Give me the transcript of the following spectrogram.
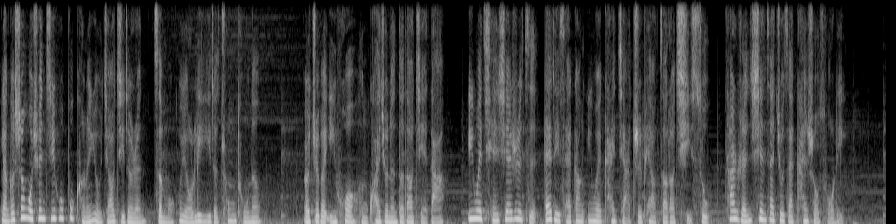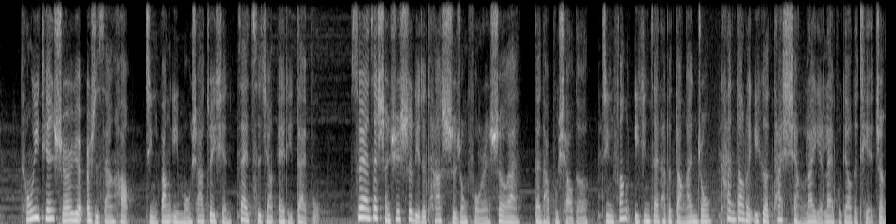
两个生活圈几乎不可能有交集的人，怎么会有利益的冲突呢？而这个疑惑很快就能得到解答，因为前些日子 Eddie 才刚因为开假支票遭到起诉，他人现在就在看守所里。同一天，十二月二十三号。警方以谋杀罪嫌再次将 Eddie 逮捕。虽然在审讯室里的他始终否认涉案，但他不晓得，警方已经在他的档案中看到了一个他想赖也赖不掉的铁证。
